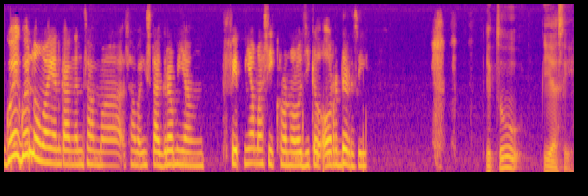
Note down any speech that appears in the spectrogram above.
Gue gue lumayan kangen sama sama Instagram yang feednya masih chronological order sih. itu iya sih.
